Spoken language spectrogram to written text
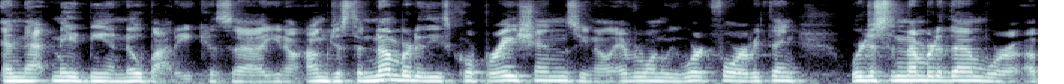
and that made me a nobody because uh, you know I'm just a number to these corporations. You know, everyone we work for, everything. We're just a number to them. We're a,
